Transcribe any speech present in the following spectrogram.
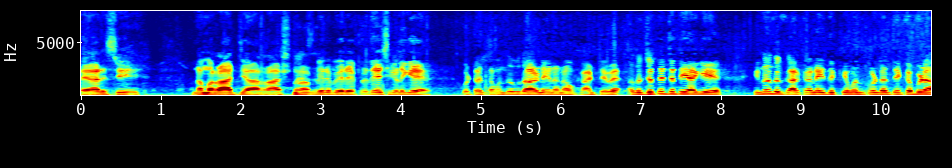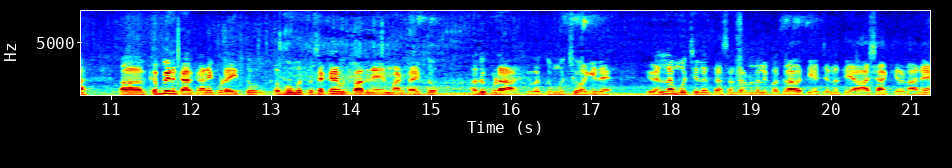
ತಯಾರಿಸಿ ನಮ್ಮ ರಾಜ್ಯ ರಾಷ್ಟ್ರ ಬೇರೆ ಬೇರೆ ಪ್ರದೇಶಗಳಿಗೆ ಕೊಟ್ಟಂಥ ಒಂದು ಉದಾಹರಣೆಯನ್ನು ನಾವು ಕಾಣ್ತೇವೆ. ಅದ್ರ ಜೊತೆ ಜೊತೆಯಾಗಿ ಇನ್ನೊಂದು ಕಾರ್ಖಾನೆ ಇದಕ್ಕೆ ಹೊಂದ್ಕೊಂಡಂತೆ ಕಬ್ಬಿಣ ಕಬ್ಬಿನ ಕಾರ್ಖಾನೆ ಕೂಡ ಇತ್ತು. ಕಬ್ಬು ಮತ್ತು ಸಕ್ಕರೆ ಉತ್ಪಾದನೆ ಏನು ಮಾಡ್ತಾ ಇತ್ತು ಅದು ಕೂಡ ಇವತ್ತು ಮುಚ್ಚುವಾಗಿದೆ. ಇವೆಲ್ಲ ಮುಚ್ಚಿದಂಥ ಸಂದರ್ಭದಲ್ಲಿ ಭದ್ರಾವತಿಯ ಜನತೆಯ ಆಶಾ ಕಿರಣನೇ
